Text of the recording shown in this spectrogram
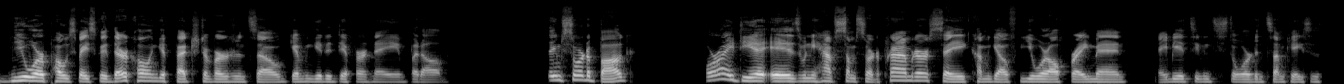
newer post basically, they're calling it fetch diversion, so giving it a different name, but um, same sort of bug. core idea is when you have some sort of parameter, say coming out of the URL fragment, maybe it's even stored in some cases.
